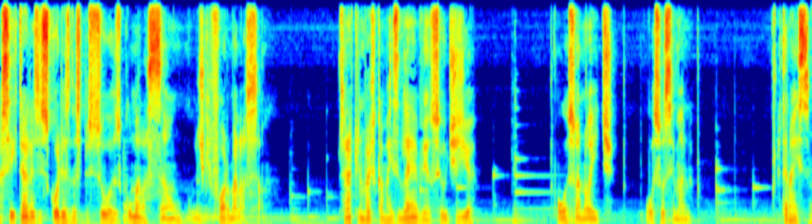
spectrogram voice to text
aceitar as escolhas das pessoas, como elas são, de que forma elas são. Será que não vai ficar mais leve o seu dia? Ou a sua noite? Ou a sua semana? Até mais.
